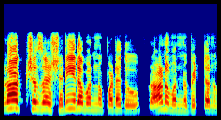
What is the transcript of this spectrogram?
ರಾಕ್ಷಸ ಶರೀರವನ್ನು ಪಡೆದು ಪ್ರಾಣವನ್ನು ಬಿಟ್ಟನು.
